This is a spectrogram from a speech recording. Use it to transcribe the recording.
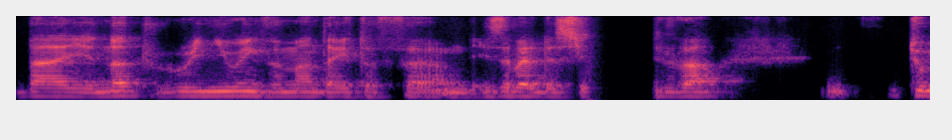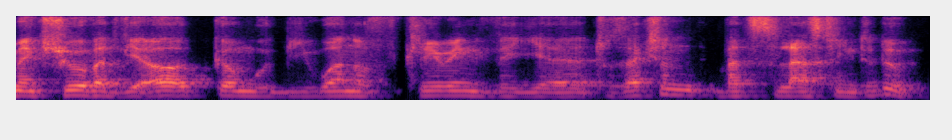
by not renewing the mandate of um, Isabelle de Silva to make sure that the outcome would be one of clearing the uh, transaction, that's the last thing to do.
